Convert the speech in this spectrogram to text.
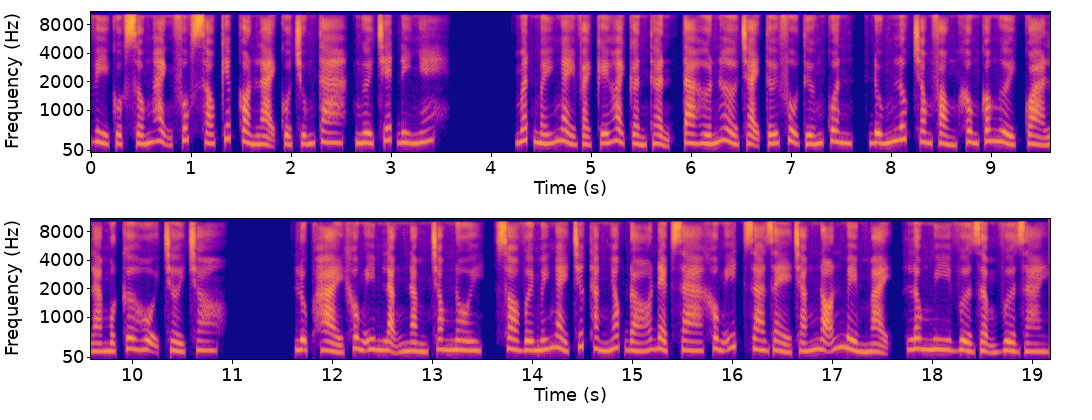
vì cuộc sống hạnh phúc sáu kiếp còn lại của chúng ta, ngươi chết đi nhé. Mất mấy ngày vài kế hoạch cẩn thận, ta hớn hở chạy tới phủ tướng quân, đúng lúc trong phòng không có người, quả là một cơ hội trời cho. Lục Hải không im lặng nằm trong nôi, so với mấy ngày trước thằng nhóc đó đẹp ra không ít da rẻ trắng nõn mềm mại, lông mi vừa rậm vừa dài.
